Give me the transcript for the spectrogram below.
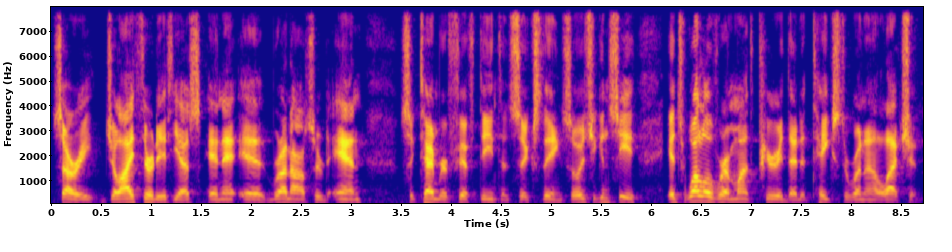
sorry, July 30th, yes, and it, it runoffs would end September 15th and 16th. So as you can see, it's well over a month period that it takes to run an election.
